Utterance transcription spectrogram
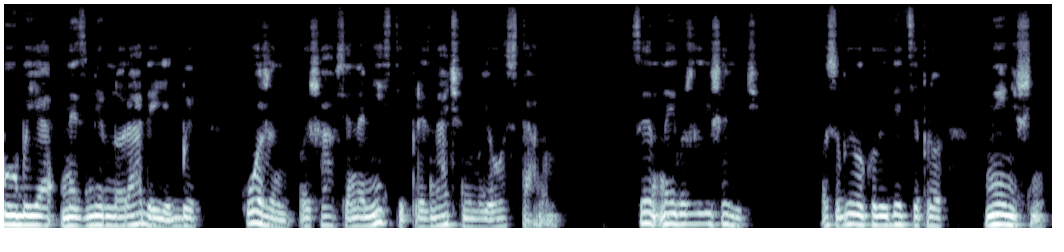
Був би я незмірно радий, якби кожен лишався на місці, призначеному його станом. Це найважливіша річ, особливо коли йдеться про нинішні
